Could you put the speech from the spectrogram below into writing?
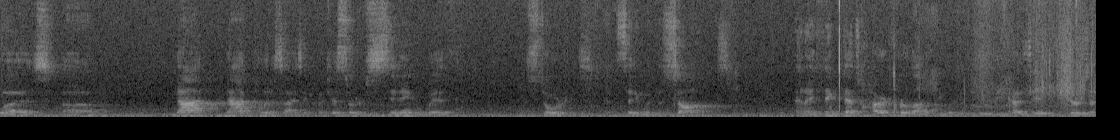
was not, not politicizing, but just sort of sitting with stories and sitting with the songs. And I think that's hard for a lot of people to do because it, there's, a,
